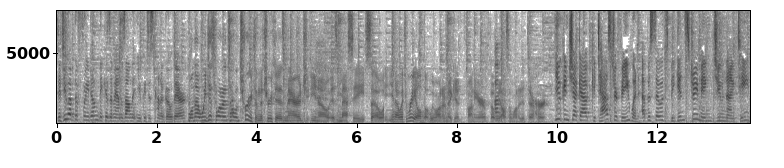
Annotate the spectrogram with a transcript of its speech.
Did you have the freedom because of Amazon that you could just kind of go there? Well, no, we just wanted to tell the truth, and the truth is marriage, you know, is messy. So, you know, it's real, but we wanted to make it funnier, but um, we also wanted it to hurt. You can check out Catastrophe when episodes begin streaming June 19th.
